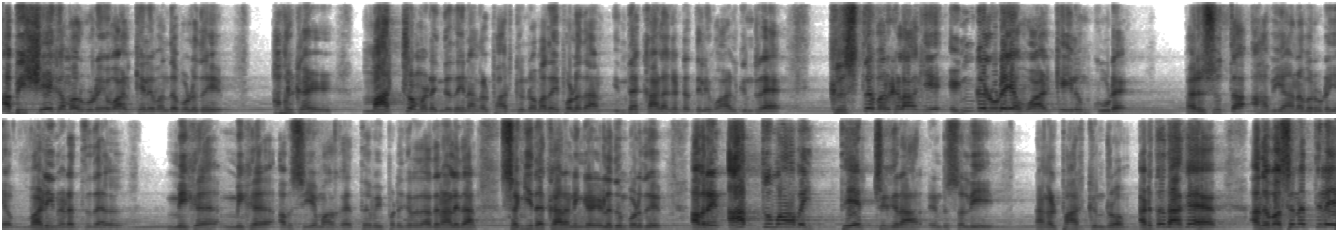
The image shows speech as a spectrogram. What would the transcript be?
அபிஷேகம் அவர்களுடைய வாழ்க்கையில் வந்த பொழுது அவர்கள் மாற்றம் அடைந்ததை நாங்கள் பார்க்கின்றோம். அதே போலதான் இந்த காலகட்டத்தில் வாழ்கின்ற கிறிஸ்தவர்களாகிய எங்களுடைய வாழ்க்கையிலும் கூட பரிசுத்த ஆவியானவருடைய வழி நடத்துதல் மிக மிக அவசியமாக தேவைப்படுகிறது. அதனாலே தான் சங்கீதக்காரன் நீங்கள் எழுதும் பொழுது அவரின் ஆத்துமாவை தேற்றுகிறார் என்று சொல்லி நாங்கள் பார்க்கின்றோம். அடுத்ததாக அந்த வசனத்திலே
